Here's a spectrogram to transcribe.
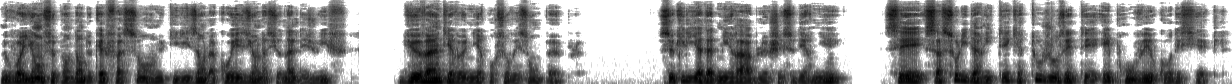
Nous voyons cependant de quelle façon, en utilisant la cohésion nationale des Juifs, Dieu va intervenir pour sauver son peuple. Ce qu'il y a d'admirable chez ce dernier, c'est sa solidarité qui a toujours été éprouvée au cours des siècles.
